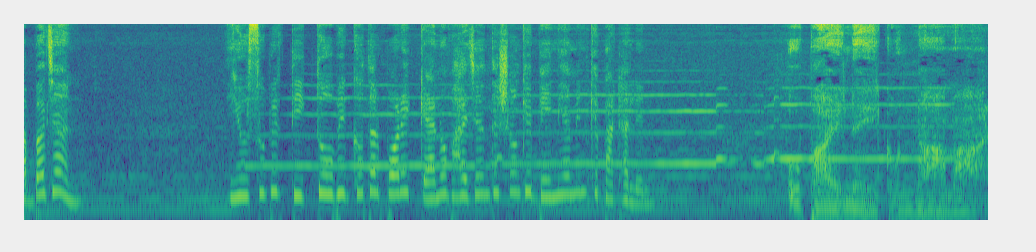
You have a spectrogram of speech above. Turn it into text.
আব্বাজান ইউসুফের তিক্ত অভিজ্ঞতার পরে কেন ভাইজানদের সঙ্গে বেনিয়ামিনকে পাঠালেন? উপায় নেই কন্যা আমার।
